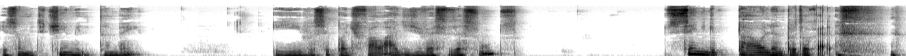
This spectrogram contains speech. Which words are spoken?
eu sou muito tímido também. E você pode falar de diversos assuntos sem ninguém tá olhando pra tua cara.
